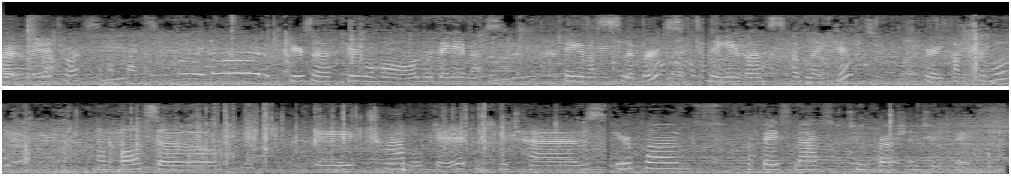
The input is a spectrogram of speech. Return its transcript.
all right we made it to our seats oh my god. Here's a here's a haul. Of what they gave us they gave us slippers. They gave us a blanket. Very comfortable. And also a travel kit which has earplugs a face mask toothbrush and toothpaste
